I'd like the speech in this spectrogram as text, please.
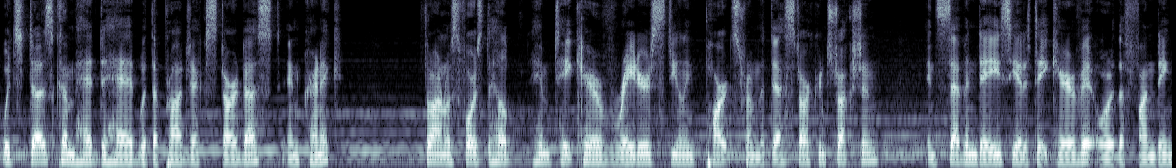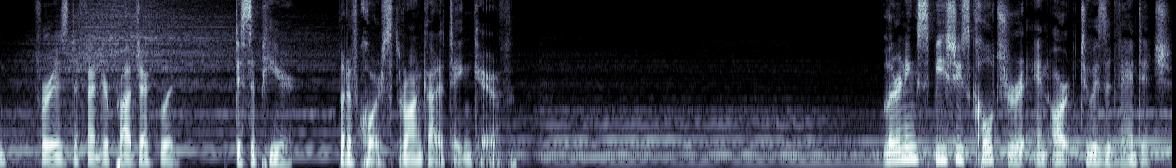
which does come head to head with the Project Stardust and Krennic. Thrawn was forced to help him take care of raiders stealing parts from the Death Star construction in seven days, he had to take care of it, or the funding for his Defender project would disappear. But of course, Thrawn got it taken care of. Learning species culture and art to his advantage.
